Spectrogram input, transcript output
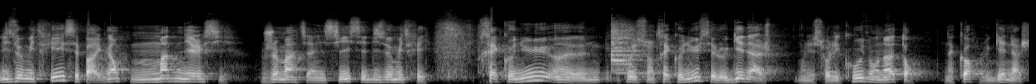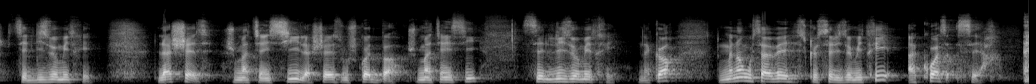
L'isométrie, c'est par exemple maintenir ici je maintiens ici, c'est l'isométrie. Très connu, euh, une position très connue, c'est le gainage. On est sur les coudes, on attend. D'accord Le gainage, c'est l'isométrie. La chaise, je maintiens ici, la chaise où je squatte bas. Je maintiens ici, c'est l'isométrie. D'accord Donc maintenant vous savez ce que c'est l'isométrie, à quoi ça sert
